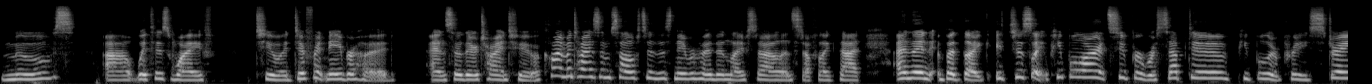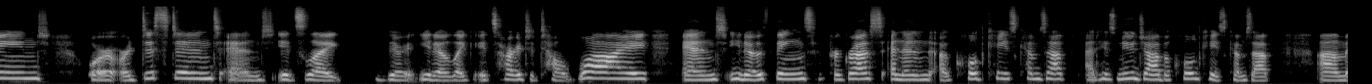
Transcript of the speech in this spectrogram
moves uh, with his wife to a different neighborhood and so they're trying to acclimatize themselves to this neighborhood and lifestyle and stuff like that. And then but like it's just like people aren't super receptive. People are pretty strange or or distant. And it's like they're you know like it's hard to tell why and you know things progress and then a cold case comes up at his new job a cold case comes up um,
